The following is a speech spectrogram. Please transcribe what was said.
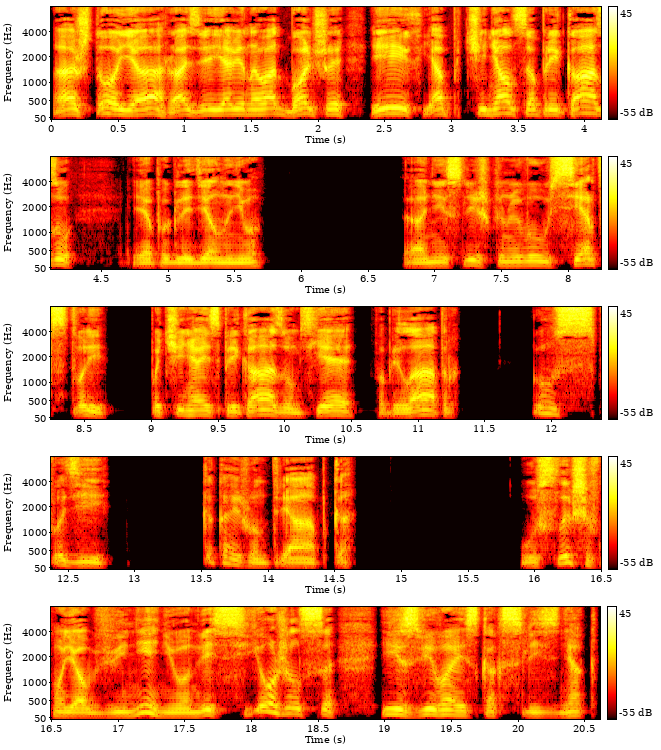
А что я? Разве я виноват больше их? Я подчинялся приказу. Я поглядел на него. Они слишком его усердствовали, подчиняясь приказу мсье Фабрилатр. Господи, какая же он тряпка! Услышав мое обвинение, он весь съежился и, извиваясь, как слизняк,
